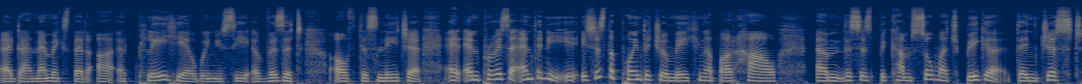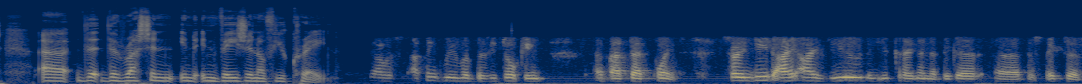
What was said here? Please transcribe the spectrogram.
uh, dynamics that are at play here when you see a visit of this nature. And, and Professor Anthoni, it's just the point that you're making about how um, this has become so much bigger than just uh, the, the Russian in- invasion of Ukraine. I was, I think we were busy talking about that point. So indeed, I, I view the Ukraine in a bigger uh, perspective,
